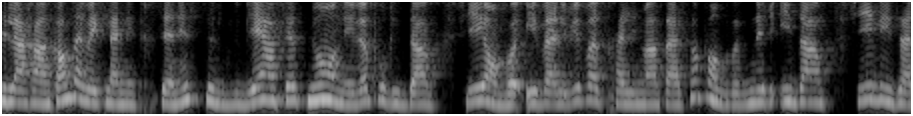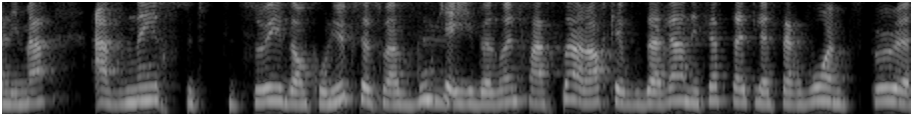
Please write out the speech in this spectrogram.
Puis la rencontre avec la nutritionniste, tu le dis bien, en fait, nous, on est là pour identifier, on va évaluer votre alimentation, puis on va venir identifier les aliments à venir substituer. Donc, au lieu que ce soit vous qui ayez besoin de faire ça, alors que vous avez en effet peut-être le cerveau un petit peu, euh,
